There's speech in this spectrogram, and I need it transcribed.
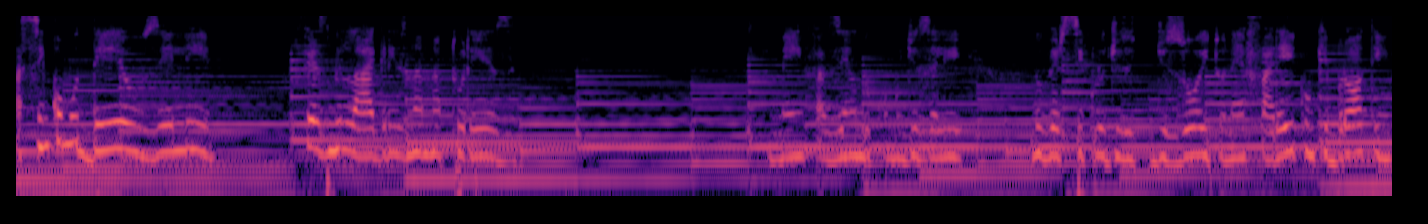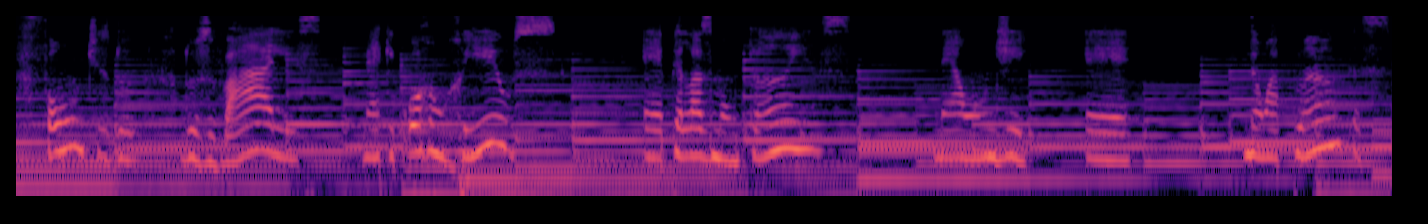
Assim como Deus, ele fez milagres na natureza. Amém? Fazendo, como diz ali no versículo 18, né? Farei com que brotem fontes do, dos vales, né? Que corram rios é, pelas montanhas, né? Onde é, não há plantas.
